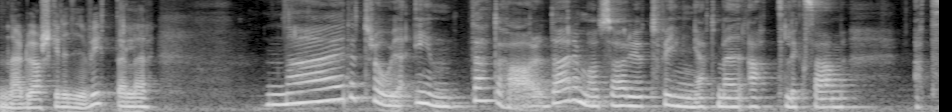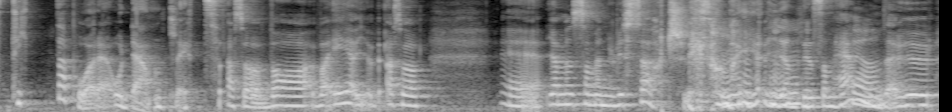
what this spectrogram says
när du har skrivit, eller? Nej, det tror jag inte att det har. Däremot så har det ju tvingat mig att liksom att titta på det ordentligt. Alltså vad, vad är alltså Eh, ja, men som en research, liksom. Vad är det mm. egentligen som händer? Ja. Hur,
